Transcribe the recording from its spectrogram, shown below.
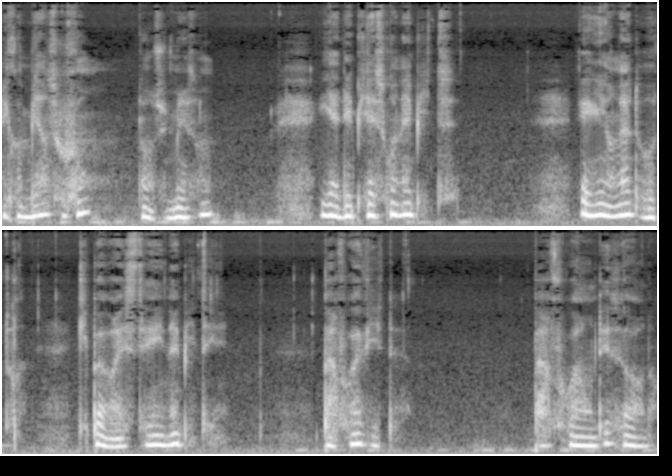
Et comme bien souvent, dans une maison, il y a des pièces qu'on habite. Et il y en a d'autres qui peuvent rester inhabitées, parfois vides, parfois en désordre.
